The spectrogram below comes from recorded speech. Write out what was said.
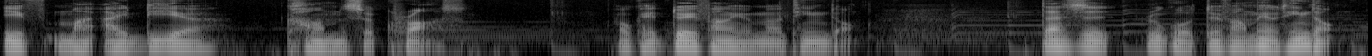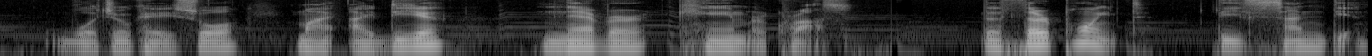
if my idea comes across。OK，对方有没有听懂？但是如果对方没有听懂，我就可以说 My idea never came across. The third point，第三点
